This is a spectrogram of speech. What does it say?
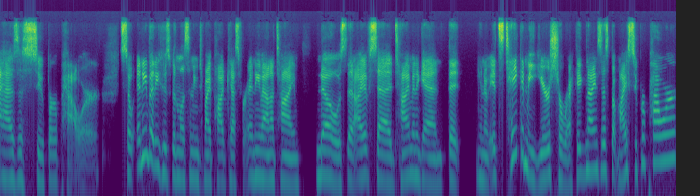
as a superpower. So, anybody who's been listening to my podcast for any amount of time knows that I have said time and again that, you know, it's taken me years to recognize this, but my superpower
